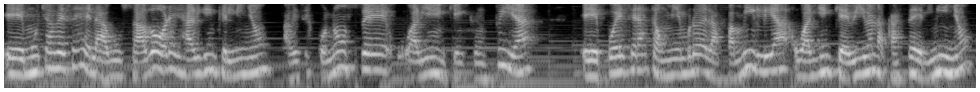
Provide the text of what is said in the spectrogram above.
Eh, muchas veces el abusador es alguien que el niño a veces conoce o alguien en quien confía, puede ser hasta un miembro de la familia o alguien que vive en la casa del niño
